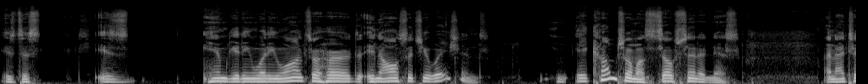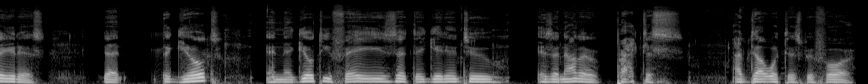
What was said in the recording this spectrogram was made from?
is just is him getting what he wants or her in all situations. It comes from a self-centeredness. And I tell you this, that the guilt and the guilty phase that they get into is another practice. I've dealt with this before.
